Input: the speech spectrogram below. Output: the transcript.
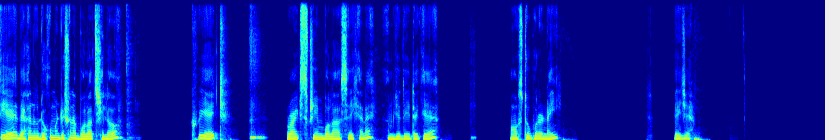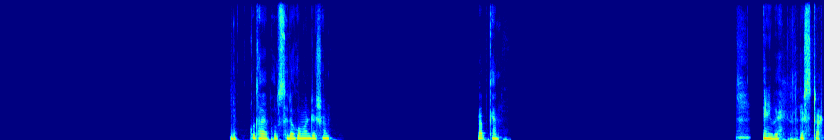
দিয়ে দেখানো ডকুমেন্টেশনে বলা ছিল ক্রিয়েট রাইট স্ট্রিম বলা আছে এখানে। আমি যদি এটাকে মাউসটা উপরে নেই, এই যে। কোথায় বলছে ডকুমেন্টেশন খারাপ কেন এনিওয়ে স্টার্ট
